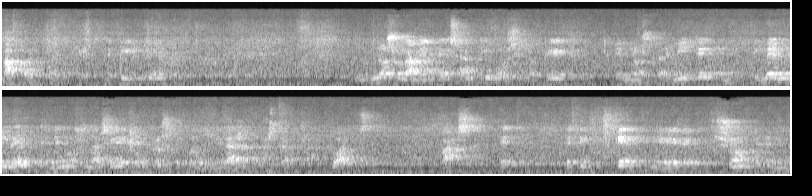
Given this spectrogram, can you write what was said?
bajo el puente. Es decir, que no solamente es antiguo, sino que nos permite, en el primer nivel tenemos una serie de ejemplos que pueden llegar hasta los actuales, pasa, Es decir, que eh, son elementos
